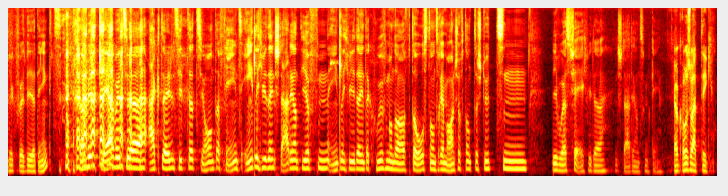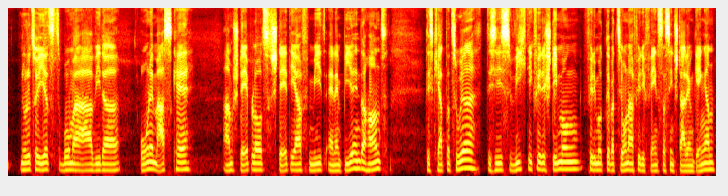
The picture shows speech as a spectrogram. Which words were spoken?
Mir gefällt, wie ihr denkt. Damit klären wir zur aktuellen Situation der Fans. Endlich wieder ins Stadion dürfen, endlich wieder in der Kurven und auf der Ost unsere Mannschaft unterstützen. Wie war es für euch, wieder ins Stadion zu gehen? Ja, großartig. Nur dazu jetzt, wo man auch wieder ohne Maske am Stehplatz steht darf mit einem Bier in der Hand. Das gehört dazu. Das ist wichtig für die Stimmung, für die Motivation, auch für die Fans, dass sie ins Stadion gängen.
